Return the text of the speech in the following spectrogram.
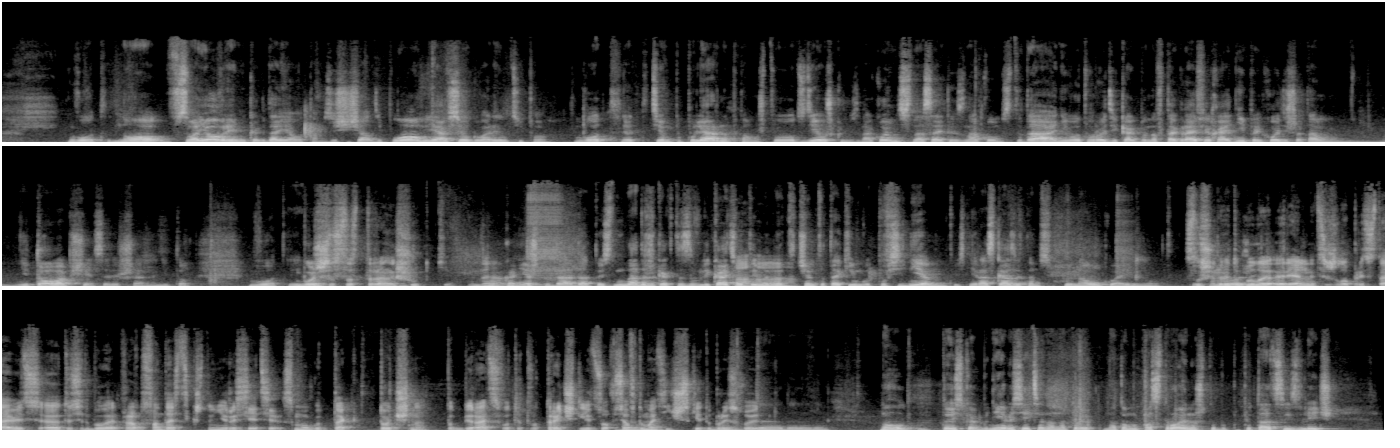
Вот. Но в свое время, когда я вот там защищал диплом, я все говорил, типа, вот эта тема популярна, потому что вы вот с девушками знакомитесь на сайтах знакомств, да, они вот вроде как бы на фотографиях одни, приходишь, а там не то вообще, совершенно не то. Вот. И Больше со стороны шутки, да? ну, конечно, да, да. То есть, ну, надо же как-то завлекать вот Ага, именно ага. чем-то таким вот повседневным. То есть, не рассказывать там сухую науку, а именно вот Слушай, ну это было реально тяжело представить. э, То есть это была правда фантастика, что нейросети смогут так точно подбирать вот это вот тречить лицо, все Да. автоматически это происходит. Да, да, да, да. Ну, то есть, как бы нейросеть, она на, той, на том и построена, чтобы попытаться извлечь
